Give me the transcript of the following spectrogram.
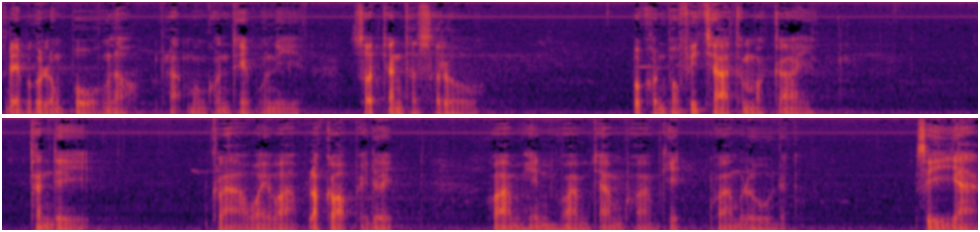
พระเดชพระคุณหลวงปู่ของเรา พระมงคลเทพอุณี สดจันทสโรบุคคลพระฟิชาธรรมกาย ท่านได้กล่าวไว้ว่าประกอบไปด้วย ความเห็นความจำความคิดความรู้เนี่ยสี่อย่าง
